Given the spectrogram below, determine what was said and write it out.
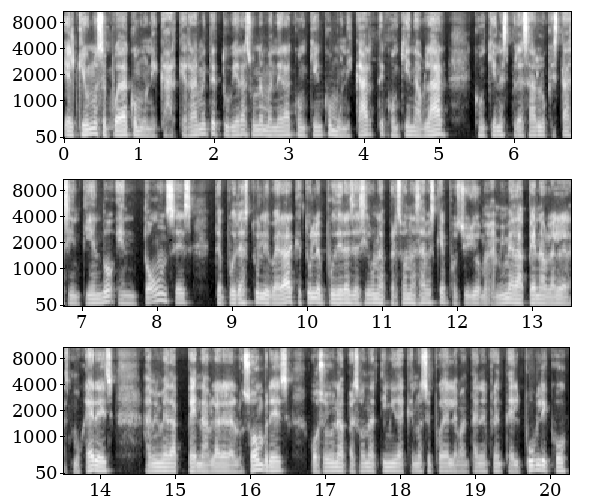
el que uno se pueda comunicar, que realmente tuvieras una manera con quien comunicarte, con quien hablar, con quien expresar lo que estás sintiendo, entonces te podrías tú liberar, que tú le pudieras decir a una persona, ¿sabes qué? Pues yo, yo, a mí me da pena hablarle a las mujeres, a mí me da pena hablarle a los hombres, o soy una persona tímida que no se puede levantar en frente del público,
